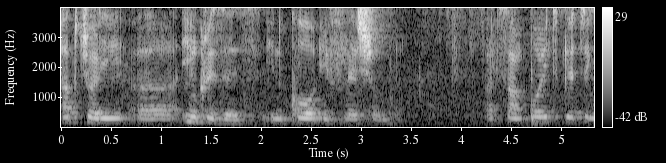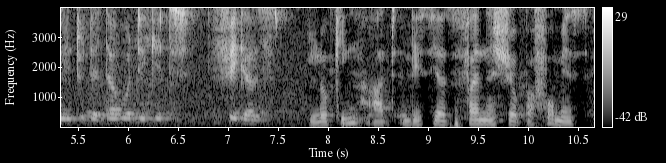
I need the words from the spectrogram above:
actually uh, increases in core inflation, at some point getting into the double digit figures. Looking at this year's financial performance,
